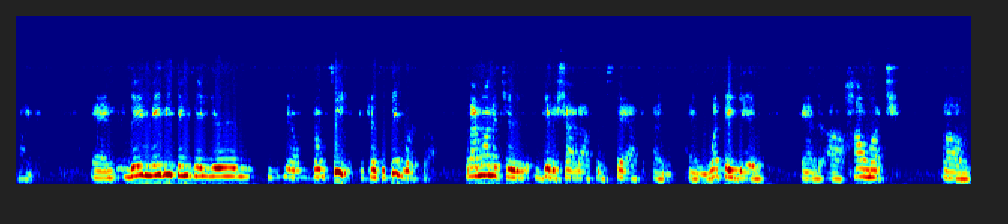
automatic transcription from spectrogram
primary. And they may be things that you you know don't see because it did work well. But I wanted to give a shout out to the staff and, and what they did and uh, how much um,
